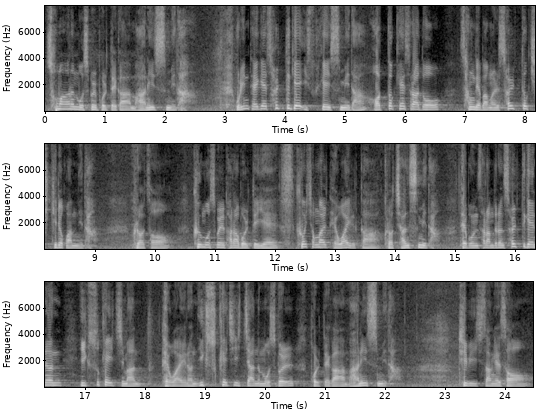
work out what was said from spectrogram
소망하는 모습을 볼 때가 많이 있습니다. 우린 대개 설득에 익숙해 있습니다. 어떻게 해서라도 상대방을 설득시키려고 합니다. 그래서 그 모습을 바라볼 때에 그것이 정말 대화일까? 그렇지 않습니다. 대부분 사람들은 설득에는 익숙해 있지만 대화에는 익숙해지지 않는 모습을 볼 때가 많이 있습니다. TV 시상에서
